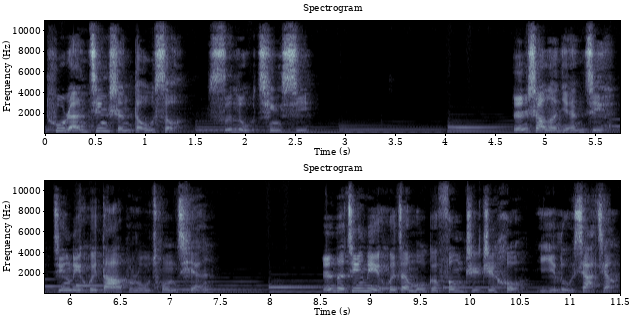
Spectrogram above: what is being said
突然精神抖擞，思路清晰。人上了年纪，精力会大不如从前。人的精力会在某个峰值之后一路下降，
